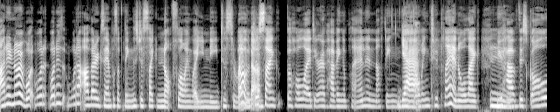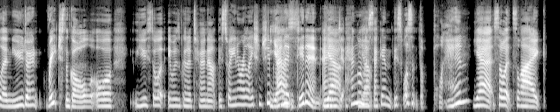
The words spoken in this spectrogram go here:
I don't know what what what is what are other examples of things just like not flowing where you need to surrender. Oh, just like the whole idea of having a plan and nothing Yeah. going to plan, or like you Mm. have this goal and you don't reach the goal, or you thought it was going to turn out this way in a relationship and it didn't. And Yeah. hang on a second, this wasn't the plan. Yeah, so it's like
